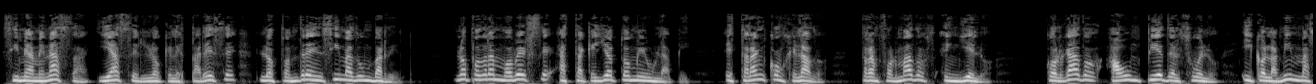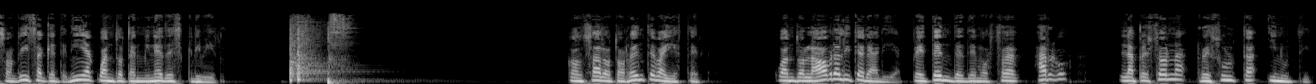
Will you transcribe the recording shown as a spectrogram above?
Si me amenaza y hacen lo que les parece, los pondré encima de un barril. No podrán moverse hasta que yo tome un lápiz. Estarán congelados, transformados en hielo, colgado a un pie del suelo y con la misma sonrisa que tenía cuando terminé de escribir. Gonzalo Torrente Ballester. Cuando la obra literaria pretende demostrar algo, la persona resulta inútil,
